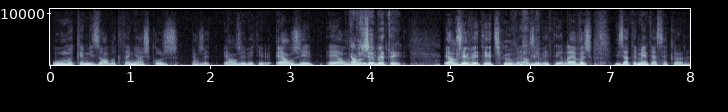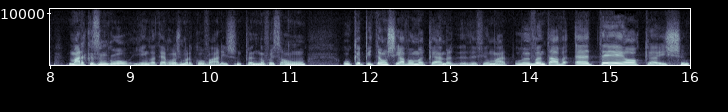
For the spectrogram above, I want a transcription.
uma camisola que tenha as cores LGBT, LG, LGBT. LGBT, desculpa, LGBT, levas exatamente essa cara, marcas um gol, e a Inglaterra hoje marcou vários, portanto não foi só um, o capitão chegava a uma câmara de, de, filmar, levantava até ao queixo,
